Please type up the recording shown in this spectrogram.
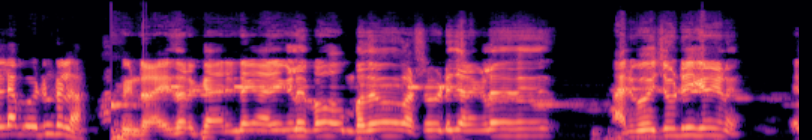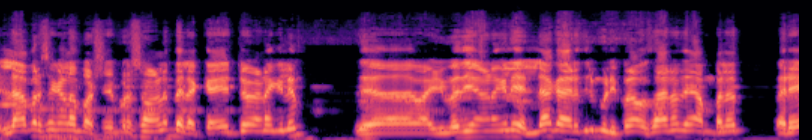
എല്ലാം പോയിട്ടുണ്ടല്ലോ? പിണറായി സർക്കാരിന്റെ കാര്യങ്ങൾ ഇപ്പൊ ഒമ്പത് വർഷമായിട്ട് ജനങ്ങൾ അനുഭവിച്ചുകൊണ്ടിരിക്കുകയാണ് എല്ലാ പ്രശ്നങ്ങളും ഭക്ഷ്യ പ്രശ്നങ്ങളും വിലക്കയറ്റമാണെങ്കിലും അഴിമതിയാണെങ്കിലും എല്ലാ കാര്യത്തിലും. ഇപ്പൊ അവസാനം അമ്പലം വരെ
